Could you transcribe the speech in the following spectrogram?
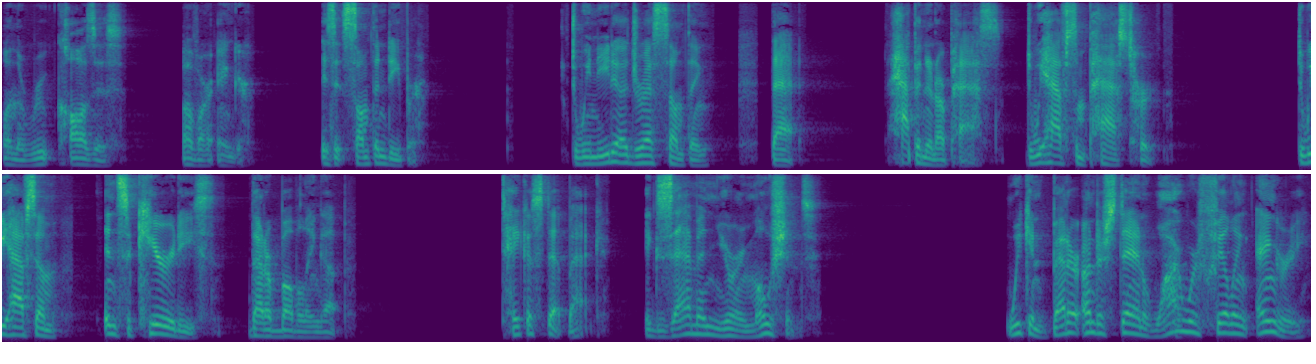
on the root causes of our anger? Is it something deeper? Do we need to address something that happened in our past? Do we have some past hurt? Do we have some insecurities that are bubbling up? Take a step back, examine your emotions. We can better understand why we're feeling angry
